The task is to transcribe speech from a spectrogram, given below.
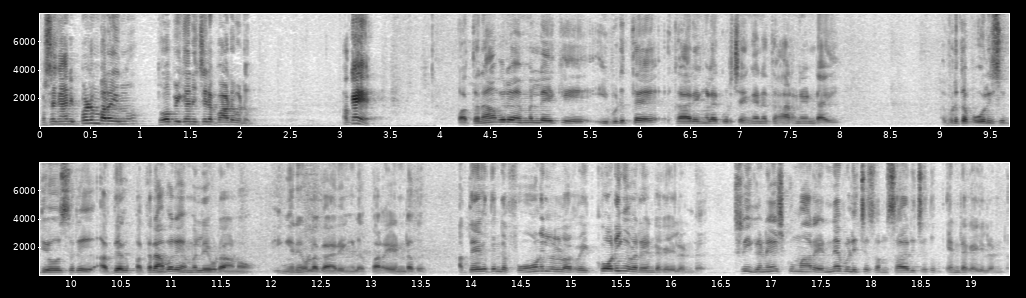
പക്ഷെ ഞാൻ ഇപ്പോഴും പറയുന്നു തോപ്പിക്കാൻ ഇച്ചിരി പാടുപെടും. ഓക്കെ? പത്തനാപുരം എം എൽ എക്ക് ഇവിടുത്തെ കാര്യങ്ങളെക്കുറിച്ച് എങ്ങനെ ധാരണയുണ്ടായി? ഇവിടുത്തെ പോലീസ് ഉദ്യോഗസ്ഥർ അദ്ദേഹം പത്തനാപുരം എം എൽ എയോടാണോ ഇങ്ങനെയുള്ള കാര്യങ്ങൾ പറയേണ്ടത്? അദ്ദേഹത്തിന്റെ ഫോണിലുള്ള റെക്കോർഡിംഗ് വരെ എന്റെ കയ്യിലുണ്ട്. ശ്രീ ഗണേഷ് കുമാർ എന്നെ വിളിച്ച് സംസാരിച്ചതും എന്റെ കയ്യിലുണ്ട്.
